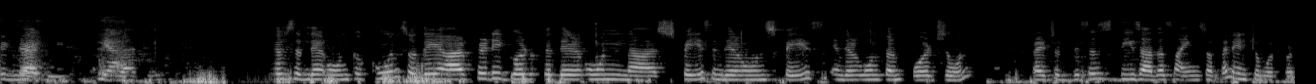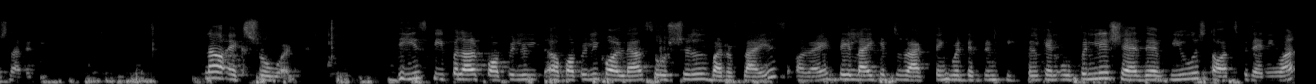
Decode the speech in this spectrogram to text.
exactly right? yeah exactly lives in their own cocoon so they are pretty good with their own uh, space in their own space in their own comfort zone right? So this is these are the signs of an introvert personality. Now extrovert. These people are popularly uh, popularly called as social butterflies all right? They like interacting with different people can openly share their views thoughts with anyone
